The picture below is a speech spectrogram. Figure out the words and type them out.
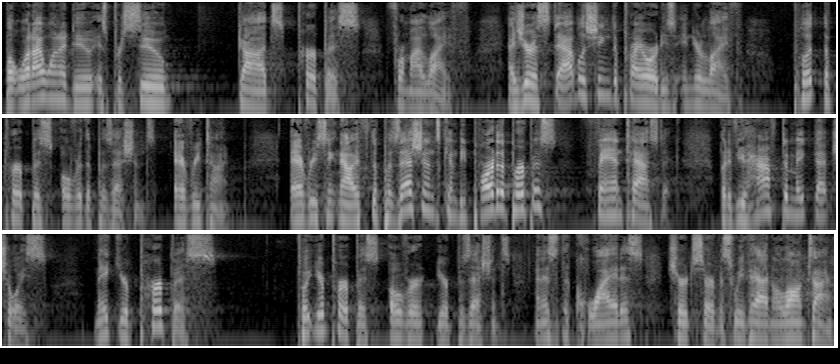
but what I want to do is pursue God's purpose for my life. as you're establishing the priorities in your life, put the purpose over the possessions every time. Every single now, if the possessions can be part of the purpose, fantastic. But if you have to make that choice, make your purpose, put your purpose over your possessions. And this is the quietest church service we've had in a long time.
